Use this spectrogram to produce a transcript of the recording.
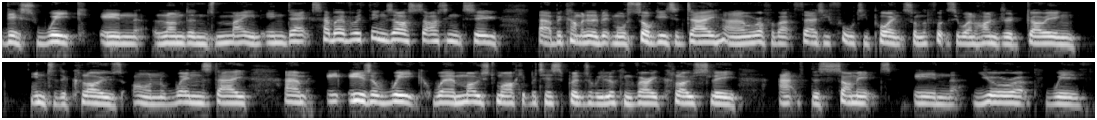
this week in London's main index. However, things are starting to uh, become a little bit more soggy today. Um, we're off about 30 40 points on the FTSE 100 going into the close on Wednesday. Um, it is a week where most market participants will be looking very closely at the summit in Europe with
